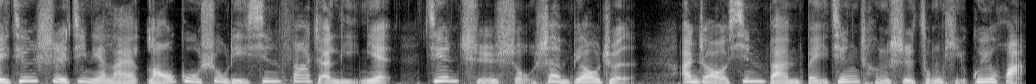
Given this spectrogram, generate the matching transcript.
北京市近年来牢固树立新发展理念，坚持首善标准，按照新版北京城市总体规划，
